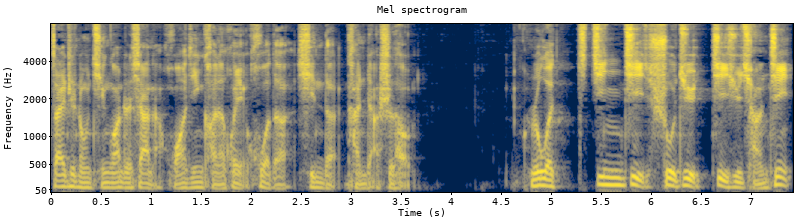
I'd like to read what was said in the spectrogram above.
在这种情况之下呢，黄金可能会获得新的看涨势头。如果经济数据继续强劲，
